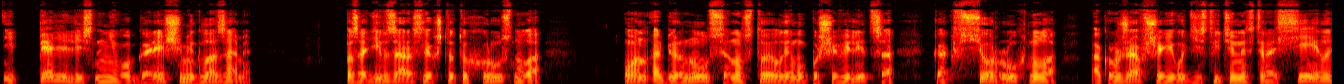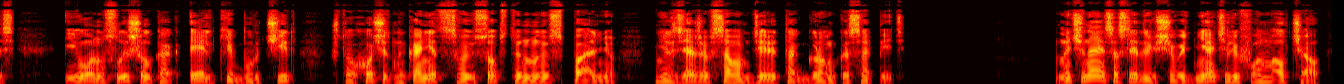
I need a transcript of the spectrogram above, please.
и пялились на него горящими глазами. Позади в зарослях что-то хрустнуло, он обернулся, но стоило ему пошевелиться, как все рухнуло, окружавшая его действительность рассеялась, и он услышал, как Эльке бурчит, что хочет, наконец, свою собственную спальню. Нельзя же в самом деле так громко сопеть. Начиная со следующего дня, телефон молчал –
